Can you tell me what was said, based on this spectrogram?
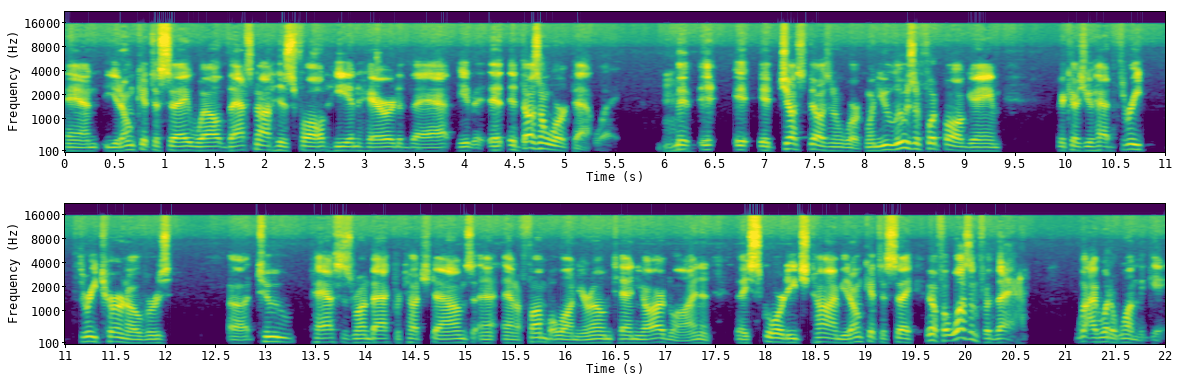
and you don't get to say, well, that's not his fault. He inherited that. It, it doesn't work that way. Mhm. It, it, it it just doesn't work. When you lose a football game because you had three three turnovers, uh, two passes run back for touchdowns, and, and a fumble on your own ten yard line, and they scored each time. You don't get to say, if it wasn't for that, well, I would have won the game.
